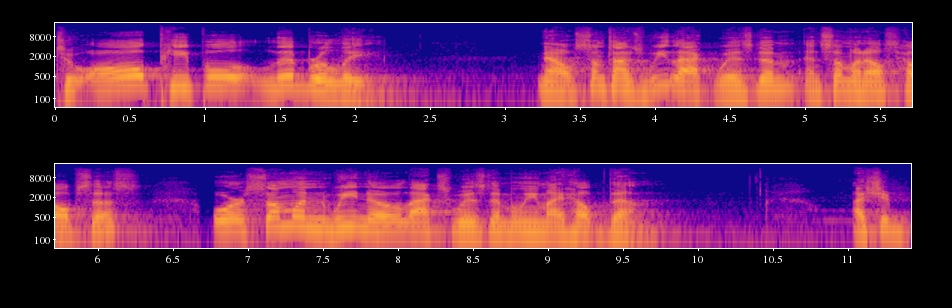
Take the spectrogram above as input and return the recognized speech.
to all people liberally. Now, sometimes we lack wisdom and someone else helps us, or someone we know lacks wisdom and we might help them. I should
